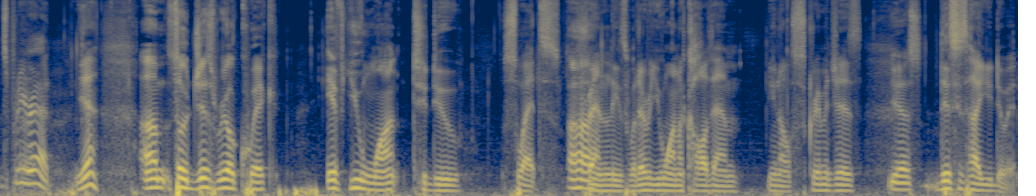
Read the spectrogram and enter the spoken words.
it's pretty rad. Yeah. Um, so just real quick, if you want to do sweats, Uh-huh. friendlies, whatever you want to call them, you know, scrimmages, Yes. this is how you do it.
